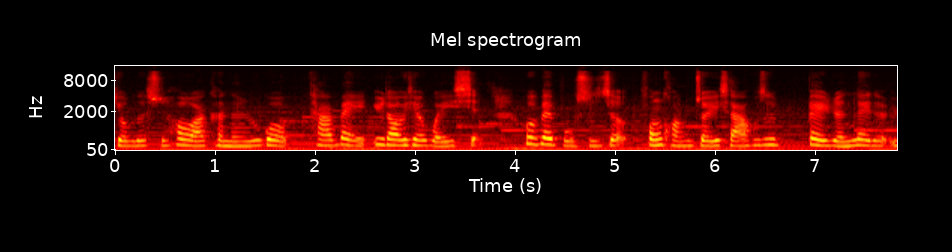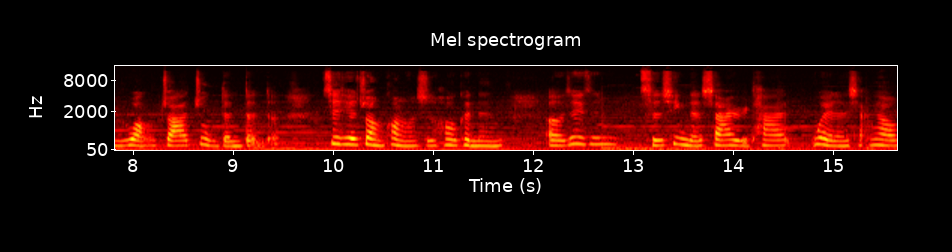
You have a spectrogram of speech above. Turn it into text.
有的时候啊，可能如果它被遇到一些危险，会被捕食者疯狂追杀，或是被人类的渔网抓住等等的这些状况的时候，可能呃这只雌性的鲨鱼它为了想要，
